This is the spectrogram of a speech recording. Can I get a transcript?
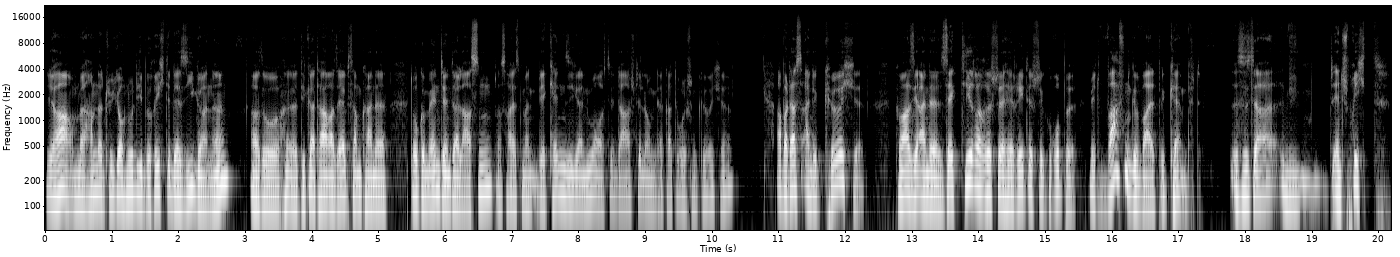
Ja, und wir haben natürlich auch nur die Berichte der Sieger, ne? Also äh, die Katarer selbst haben keine Dokumente hinterlassen. Das heißt, man, wir kennen sie ja nur aus den Darstellungen der katholischen Kirche. Aber dass eine Kirche quasi eine sektiererische, heretische Gruppe mit Waffengewalt bekämpft, das ist ja, entspricht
